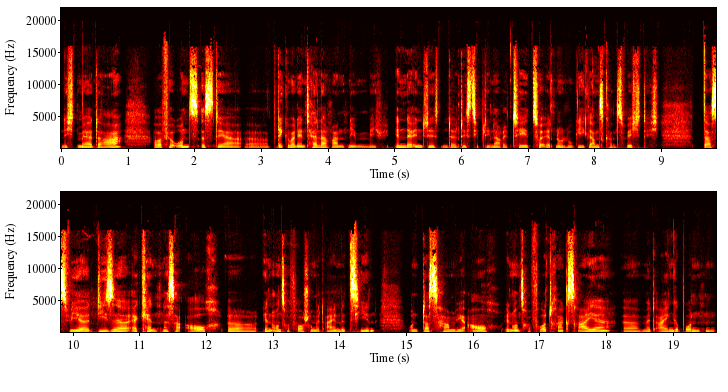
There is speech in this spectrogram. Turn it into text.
nicht mehr da. Aber für uns ist der äh, Blick über den Tellerrand, nämlich in der Interdisziplinarität zur Ethnologie ganz, ganz wichtig dass wir diese Erkenntnisse auch äh, in unsere Forschung mit einbeziehen. Und das haben wir auch in unserer Vortragsreihe äh, mit eingebunden.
